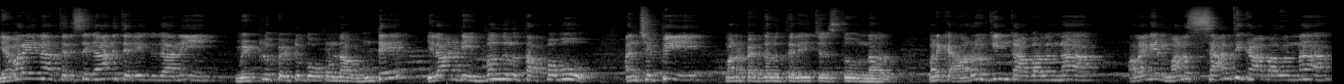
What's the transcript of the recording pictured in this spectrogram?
ఎవరైనా తెలిసి కానీ తెలియక గాని మెట్లు పెట్టుకోకుండా ఉంటే ఇలాంటి ఇబ్బందులు తప్పవు అని చెప్పి మన పెద్దలు తెలియచేస్తూ ఉన్నారు. మనకి ఆరోగ్యం కావాలన్నా అలాగే మనశ్శాంతి కావాలన్నా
